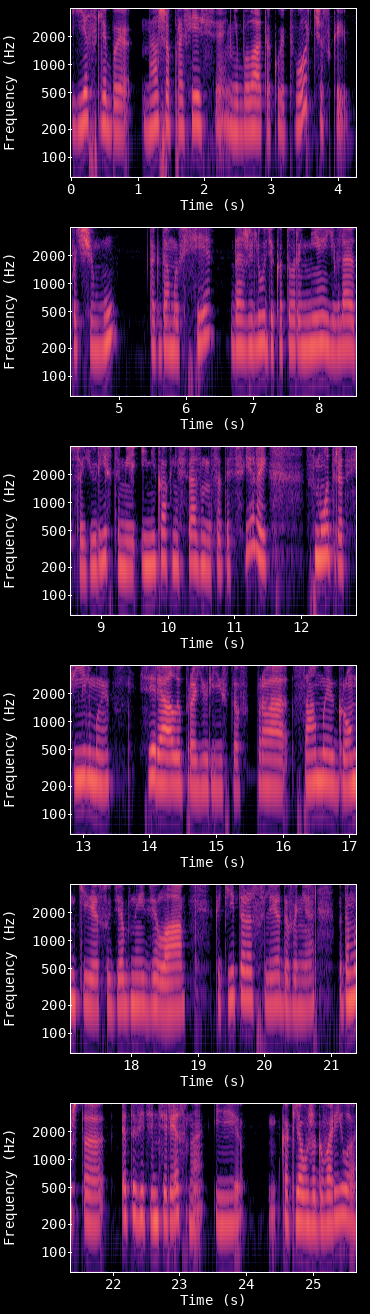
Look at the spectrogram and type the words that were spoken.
если бы наша профессия не была такой творческой, почему тогда мы все, даже люди, которые не являются юристами и никак не связаны с этой сферой, смотрят фильмы, сериалы про юристов, про самые громкие судебные дела, какие-то расследования, потому что это ведь интересно, и, как я уже говорила,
